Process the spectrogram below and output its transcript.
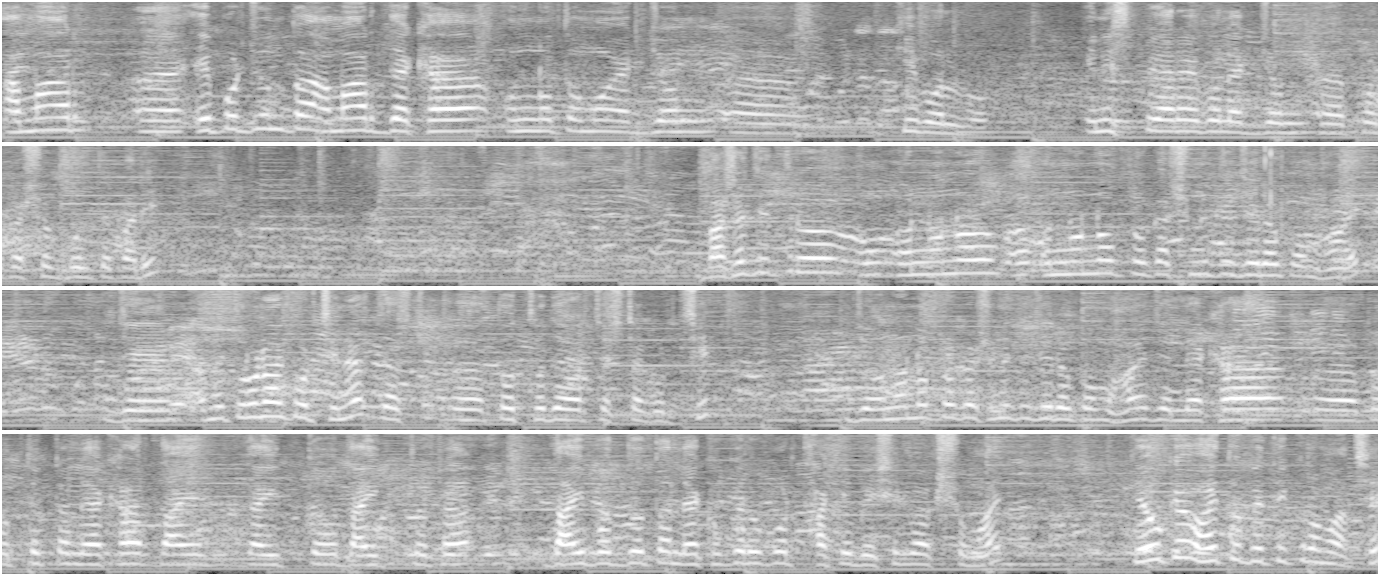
আমার এ পর্যন্ত আমার দেখা অন্যতম একজন কি বলব ইন্সপায়ারেবল একজন প্রকাশক বলতে পারি। ভাষাচিত্র অ- অন্যান্য অন্যান্য প্রকাশনীতে যেরকম হয় যে আমি তুলনা করছি না জাস্ট তথ্য দেওয়ার চেষ্টা করছি। যে অন্যান্য প্রকাশনীতে যেরকম হয় যে লেখা প্রত্যেকটা লেখার দায়, দায়িত্ব, দায়িত্বটা, দায়বদ্ধতা লেখকের উপর থাকে বেশিরভাগ সময়। কেউ কেউ হয়তো ব্যতিক্রম আছে,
